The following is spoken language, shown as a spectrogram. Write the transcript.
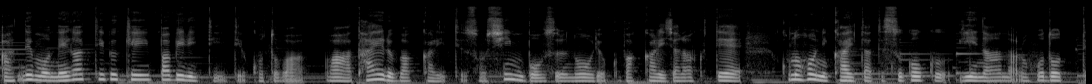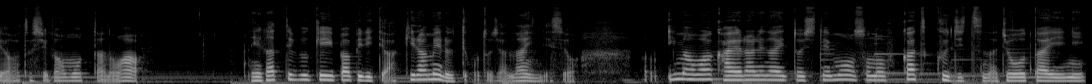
あでもネガティブケイパビリティっていう言葉は耐えるばっかりっていうその辛抱する能力ばっかりじゃなくてこの本に書いてあってすごくいいななるほどって私が思ったのはネガティブケイパビリティを諦めるってことじゃないんですよ。今は変えられないとしてもその不確実な状態に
